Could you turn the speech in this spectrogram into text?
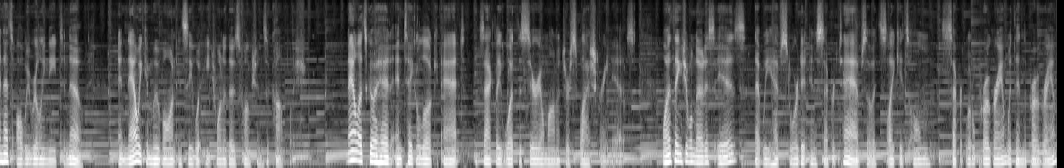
and that's all we really need to know. And now we can move on and see what each one of those functions accomplish. Now let's go ahead and take a look at exactly what the serial monitor splash screen is. One of the things you will notice is that we have stored it in a separate tab, so it's like its own separate little program within the program,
